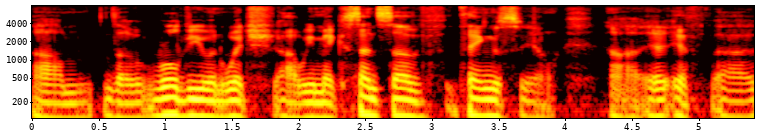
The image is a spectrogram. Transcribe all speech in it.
um, the worldview in which uh, we make sense of things. You know, uh, if uh,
